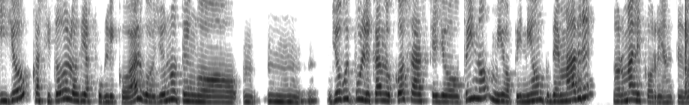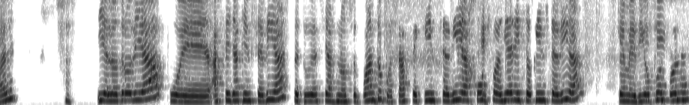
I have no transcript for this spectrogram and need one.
Y yo casi todos los días publico algo. Yo no tengo. Mm, mm, yo voy publicando cosas que yo opino, mi opinión de madre normal y corriente, ¿vale? Y el otro día, pues hace ya 15 días, que tú decías no sé cuánto, pues hace 15 días, justo ayer hizo 15 días, que me dio por poner,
